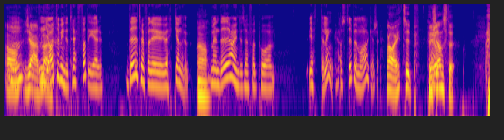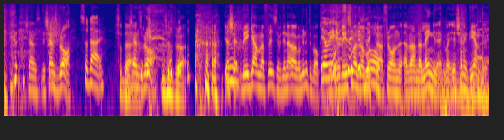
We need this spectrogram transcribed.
Ja, Mm. jävlar. Jag har typ inte träffat er. Dig träffade jag ju i veckan nu. Ja. Men dig har jag inte träffat på jättelänge. Alltså typ en månad kanske. Ja, typ. Hur Jo. känns det? Det känns, det känns bra. Sådär. Sådär. Det känns bra. Det känns bra. Jag känner, det är gamla Felicia, för dina ögonbryn är också. vet. Det är som att vi var Ja. borta från varandra längre, men jag känner inte igen dig.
